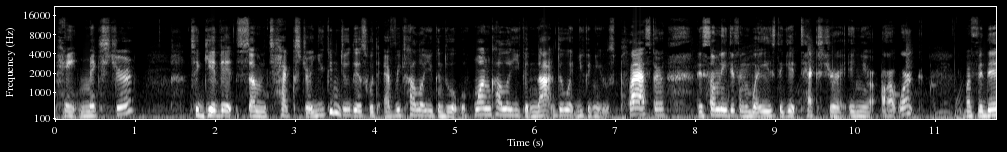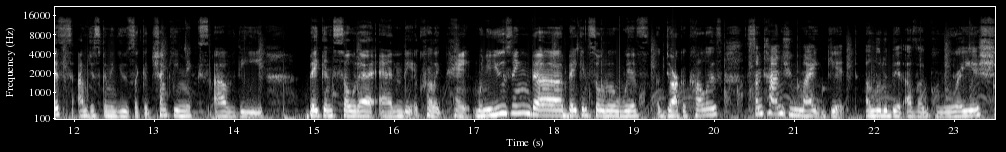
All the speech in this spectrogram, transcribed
paint mixture to give it some texture. You can do this with every color. You can do it with one color. You can not do it. You can use plaster. There's so many different ways to get texture in your artwork. But for this, I'm just going to use like a chunky mix of the baking soda and the acrylic paint. When you're using the baking soda with darker colors, sometimes you might get a little bit of a grayish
